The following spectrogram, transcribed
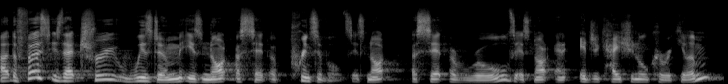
Uh, the first is that true wisdom is not a set of principles, it's not a set of rules, it's not an educational curriculum.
